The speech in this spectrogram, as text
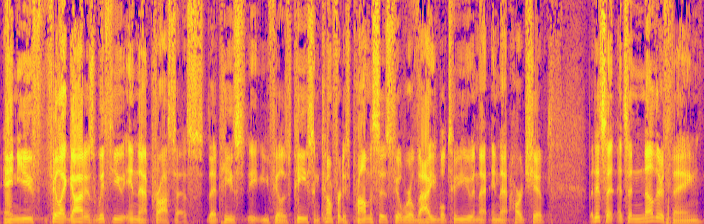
And you feel like God is with you in that process, that he's, you feel his peace and comfort, his promises feel real valuable to you in that, in that hardship. But it's, a, it's another thing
